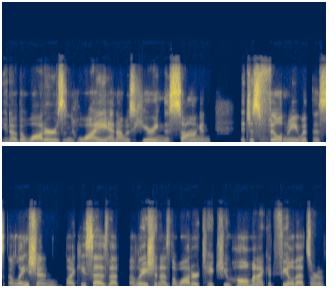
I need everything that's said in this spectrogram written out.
you know, the waters in Hawaii and I was hearing this song and it just filled me with this elation. Like he says, that elation as the water takes you home. And I could feel that sort of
